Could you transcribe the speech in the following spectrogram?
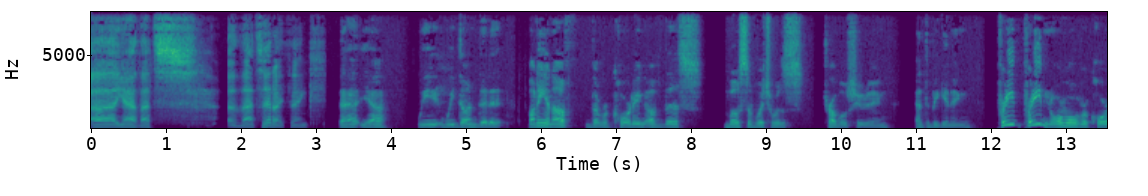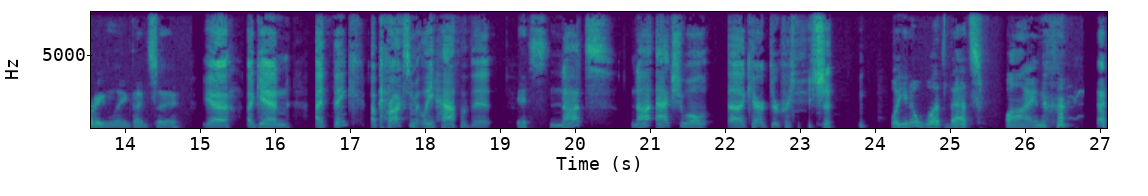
uh, yeah, that's uh, that's it. I think. That yeah, we we done did it. Funny enough, the recording of this, most of which was troubleshooting at the beginning, pretty pretty normal recording length, I'd say. Yeah. Again, I think approximately half of it It's not not actual uh, character creation. well, you know what? That's fine.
